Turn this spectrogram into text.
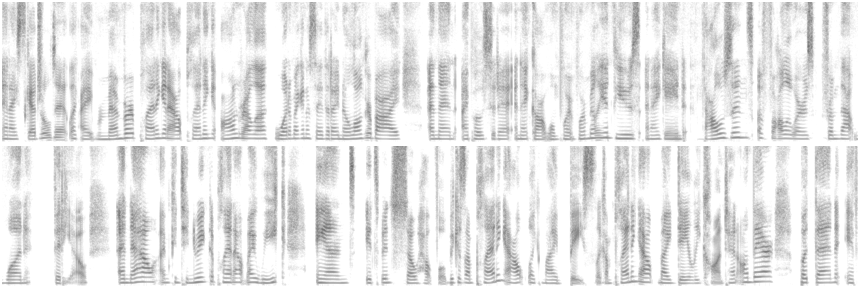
and I scheduled it. Like I remember planning it out, planning it on Rella. What am I going to say that I no longer buy? And then I posted it and it got 1.4 million views and I gained thousands of followers from that one video. And now I'm continuing to plan out my week and it's been so helpful because I'm planning out like my base, like I'm planning out my daily content on there. But then if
